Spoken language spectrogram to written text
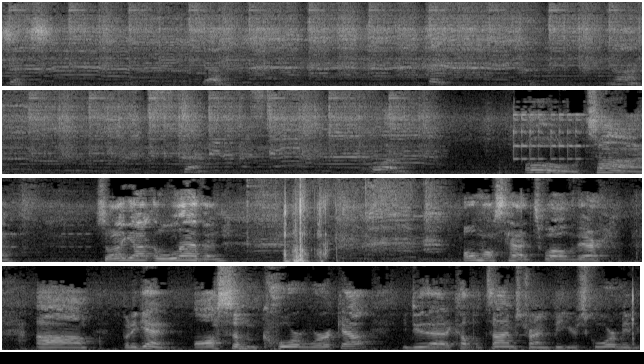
Six, seven, eight, nine, ten, eleven. Oh, time. So I got 11. Almost had 12 there. Um, but again, awesome core workout. You do that a couple times, try and beat your score, maybe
